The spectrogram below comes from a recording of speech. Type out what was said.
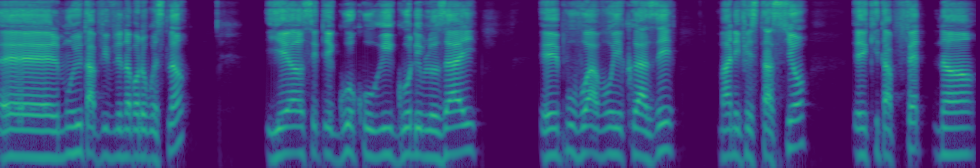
Euh, nous avons vécu dans Port-au-Prince là. Hier, c'était gros courri, gros de blosailles et pouvoir vous écraser manifestation et qui t'a fait dans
